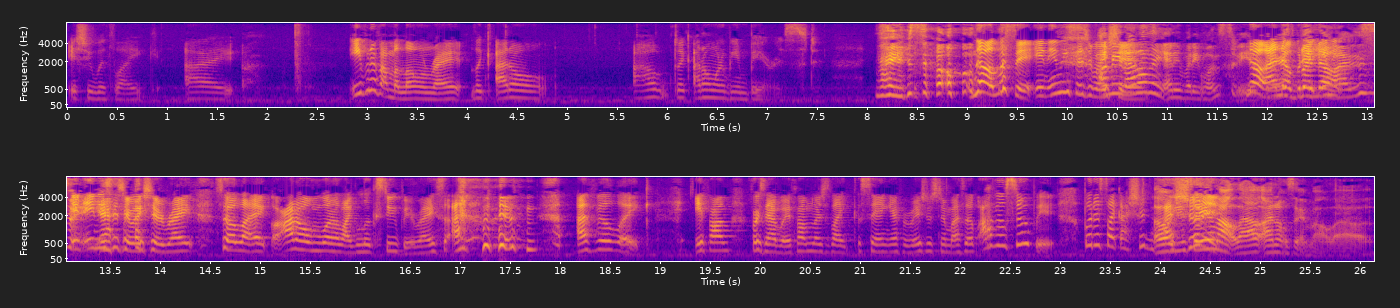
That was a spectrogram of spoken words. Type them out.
issue with like I. Even if I'm alone, right? Like I don't. I don't like. I don't want to be embarrassed. By yourself. No, listen. In any situation. I mean, I don't think anybody wants to be. No, I know, embarrassed, but, in, no, any, just in saying. any situation, right? So like, I don't want to like look stupid, right? So I, I feel like if I'm, for example, if I'm just like saying affirmations to myself, I feel stupid. But it's like I shouldn't. Oh, I you shouldn't. say them out loud? I don't say them out loud.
